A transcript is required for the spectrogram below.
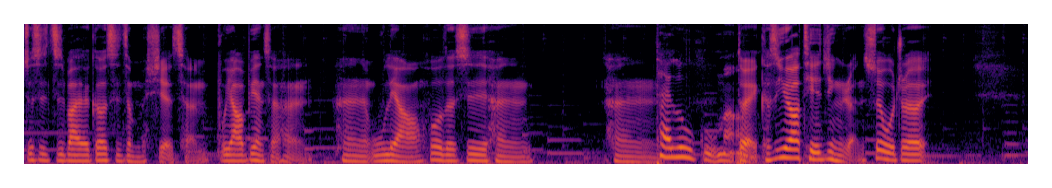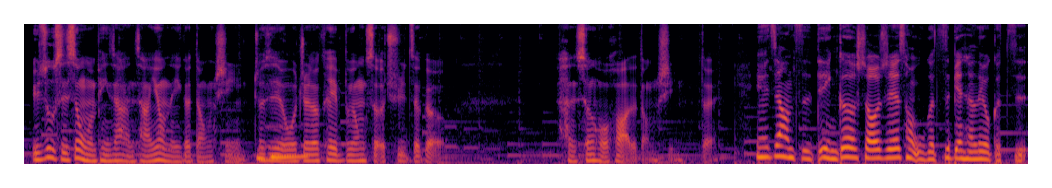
就是直白的歌词怎么写成，不要变成很很无聊，或者是很很太露骨嘛。对，可是又要贴近人，所以我觉得语助词是我们平常很常用的一个东西，就是我觉得可以不用舍去这个很生活化的东西，对。因为这样子点歌的时候，直接从五个字变成六个字，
